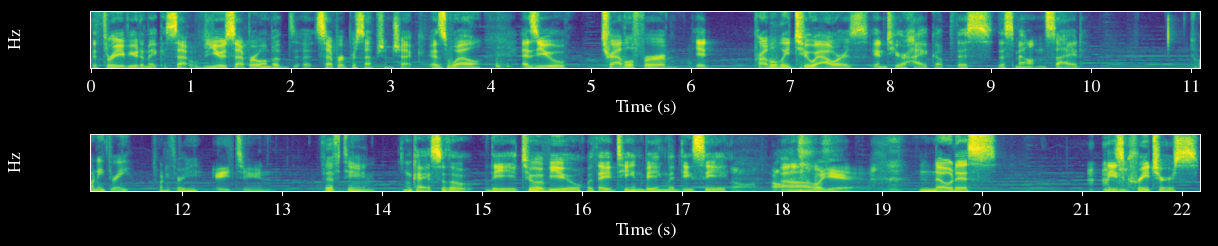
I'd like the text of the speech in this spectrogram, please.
the three of you to make a set, you a separate one, but a separate perception check as well as you travel for it probably two hours into your hike up this this mountainside. 23. 23. 18. Fifteen. Okay, so the the two of you with 18 being the DC Oh, Um, oh yeah. notice these creatures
